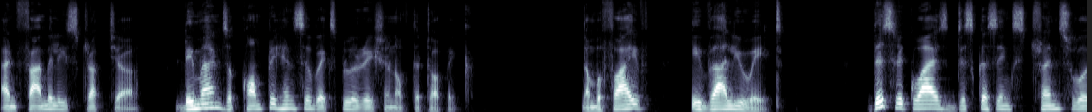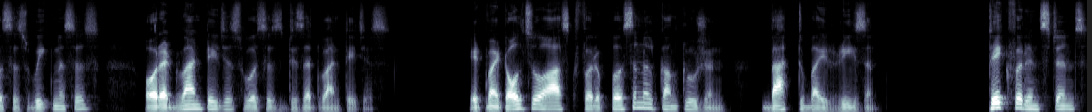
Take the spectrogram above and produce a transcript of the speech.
and family structure demands a comprehensive exploration of the topic. Number five, evaluate. This requires discussing strengths versus weaknesses or advantages versus disadvantages. It might also ask for a personal conclusion backed by reason. Take, for instance,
